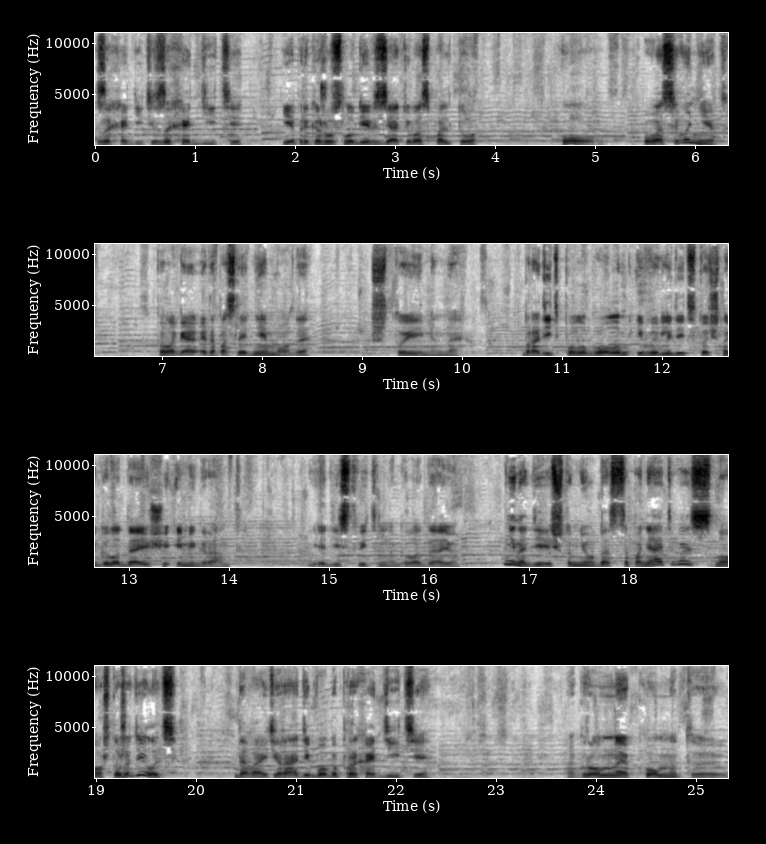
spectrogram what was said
«Заходите, заходите. Я прикажу слуге взять у вас пальто. «О, у вас его нет. Полагаю, это последняя мода». «Что именно?» «Бродить полуголым и выглядеть точно голодающий эмигрант». «Я действительно голодаю. Не надеюсь, что мне удастся понять вас, но что же делать? Давайте, ради бога, проходите». Огромная комната,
